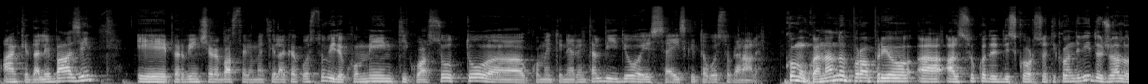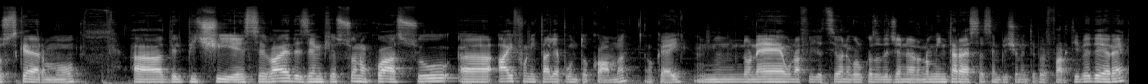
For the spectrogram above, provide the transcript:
anche dalle basi e per vincere basta che metti like a questo video, commenti qua sotto, uh, commento inerente al video e sei iscritto a questo canale. Comunque andando proprio uh, al succo del discorso ti condivido già lo schermo uh, del PC e se vai ad esempio sono qua su uh, iPhoneitalia.com, ok? Mm, non è un'affiliazione o qualcosa del genere, non mi interessa, semplicemente per farti vedere,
